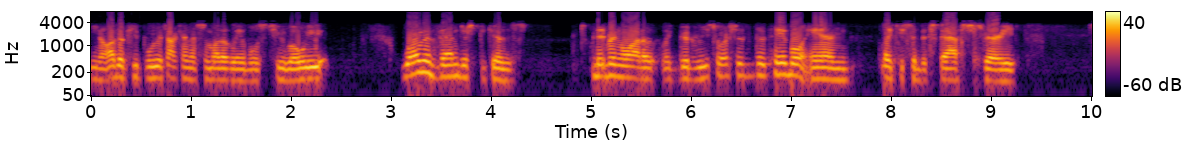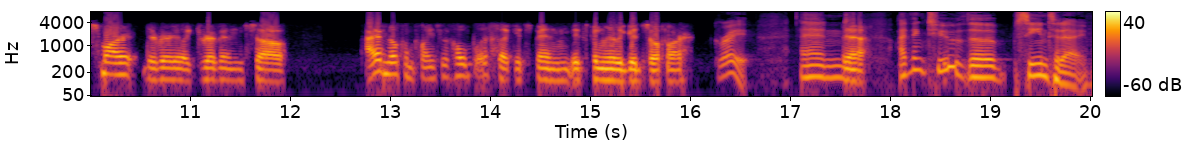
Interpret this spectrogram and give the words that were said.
you know, other people. We were talking to some other labels too, but we went with them just because they bring a lot of like good resources to the table, and like you said, the staff's just very smart. They're very like driven. So I have no complaints with Hopeless. Like it's been it's been really good so far. Great. And Yeah. I think too the scene today,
